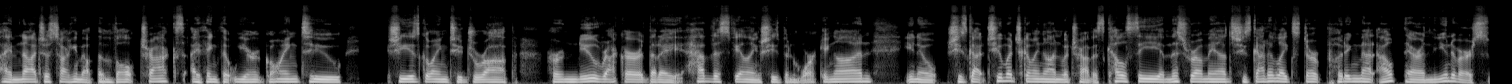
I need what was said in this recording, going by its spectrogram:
I'm not just talking about the vault tracks. I think that we are going to she is going to drop her new record that I have this feeling she's been working on. You know, she's got too much going on with Travis Kelce and this romance. She's got to like start putting that out there in the universe.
